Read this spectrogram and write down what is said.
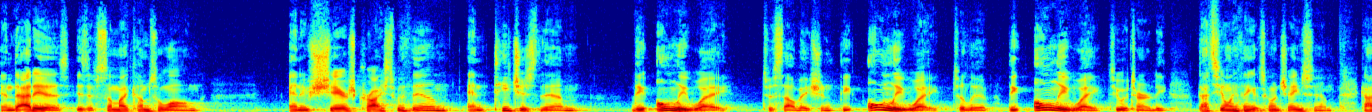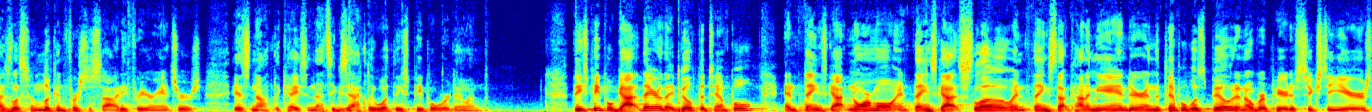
And that is, is if somebody comes along and who shares Christ with them and teaches them the only way to salvation, the only way to live, the only way to eternity. That's the only thing that's going to change them. Guys, listen, looking for society for your answers is not the case, and that's exactly what these people were doing. These people got there, they built the temple, and things got normal, and things got slow, and things got kind of meander, and the temple was built, and over a period of 60 years,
